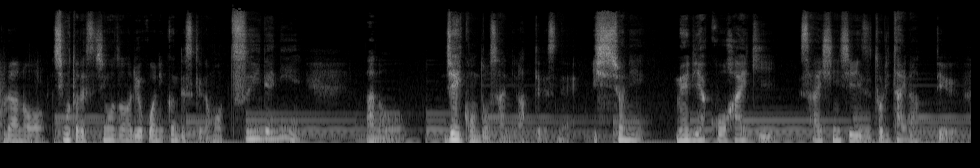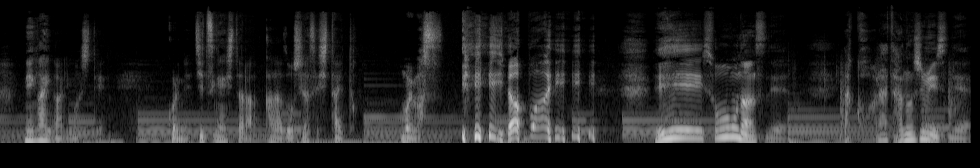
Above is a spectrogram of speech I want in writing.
これはあの仕事です。仕事の旅行に行くんですけどもついでにあの J 近藤さんに会ってですね一緒にメディア後輩期最新シリーズ撮りたいなっていう願いがありましてこれね実現したら必ずお知らせしたいと思います やばい。えー、そうなんすね。あ、これは楽しみですね。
